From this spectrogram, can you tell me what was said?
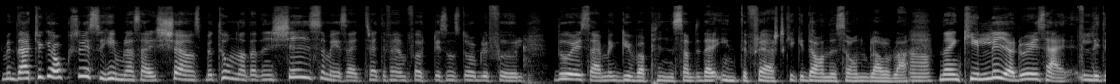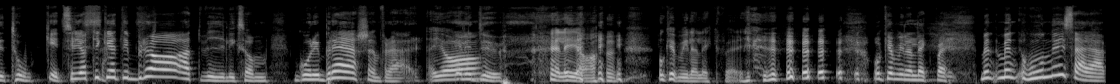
Men där tycker jag också det är så himla så här könsbetonat att en tjej som är så här 35-40 som står och blir full då är det så här men gud vad pinsamt det där är inte fräscht Kikki Danielsson bla bla bla. När en kille gör då är det så här lite tokigt. Så jag tycker att det är bra att vi liksom går i bräschen för det här. Ja. Eller du Eller jag. Och Camilla Läckberg. och Camilla Läckberg. Men, men hon är ju så här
